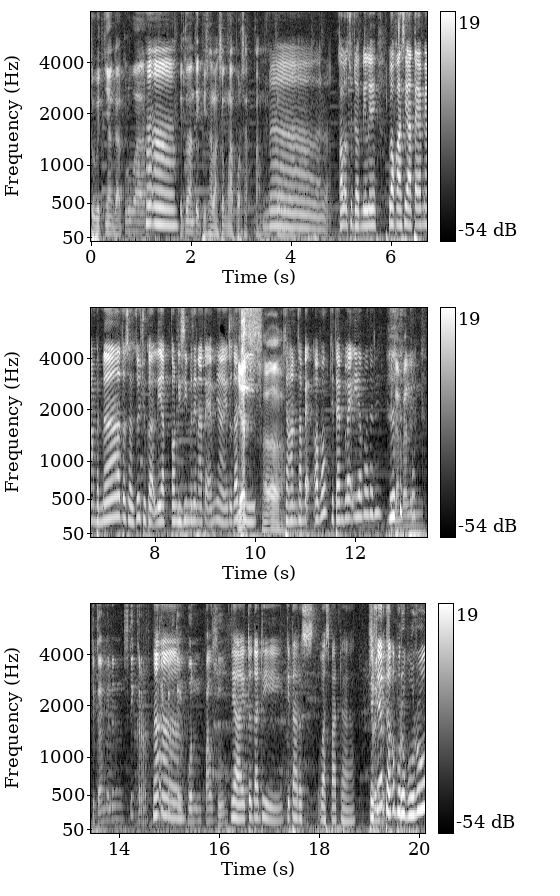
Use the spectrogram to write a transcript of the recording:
duitnya nggak keluar, Heeh. itu nanti bisa langsung lapor satpam. Benar. Kalau sudah pilih lokasi ATM yang benar, terus habis itu juga lihat kondisi mesin ATM-nya itu tadi. Yes, heeh. Jangan sampai apa ditemplei apa tadi? ditempelin ditempelin stiker, stiker Heeh. telepon palsu. Ya itu tadi kita harus waspada. Biasanya Sering- udah keburu-buru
